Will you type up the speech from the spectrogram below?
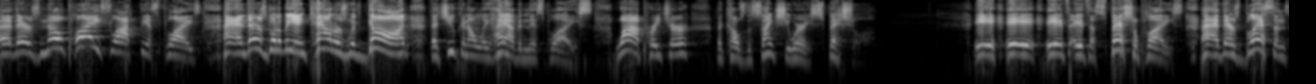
uh, there's no place like this place. And there's going to be encounters with God that you can only have in this place. Why, preacher? Because the sanctuary is special. It, it, it's, it's a special place. Uh, there's blessings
